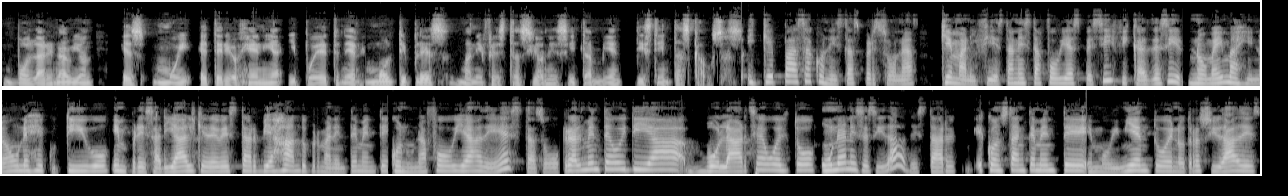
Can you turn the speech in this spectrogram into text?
volar en avión es muy heterogénea y puede tener múltiples manifestaciones y también distintas causas. ¿Y qué pasa con estas personas que manifiestan esta fobia específica. Es decir, no me imagino a un ejecutivo empresarial que debe estar viajando permanentemente con una fobia de estas. O realmente hoy día volar se ha vuelto una necesidad, estar constantemente en movimiento en otras ciudades.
